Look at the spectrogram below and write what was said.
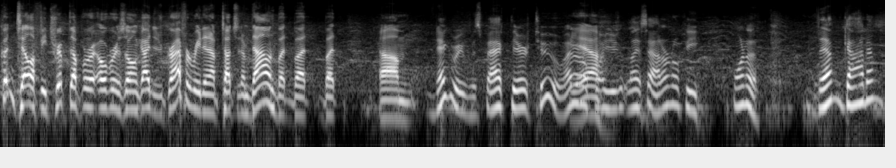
Couldn't tell if he tripped up or, over his own guy. DeGraffenried ended up touching him down, but but but um, Negri was back there too. I don't Yeah. know if you, like I said, I don't know if he one of them got him.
